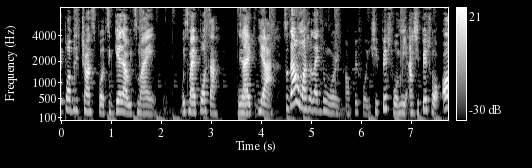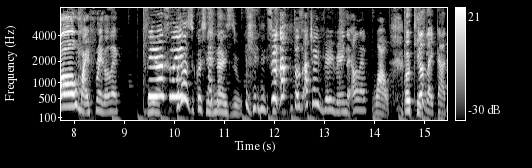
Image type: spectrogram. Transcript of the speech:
public transport together with my with my porter. Yeah. Like yeah. So that woman was like, "Don't worry, I'll pay for you." She paid for me and she paid for all my friends. I'm like, seriously? but that's because she's nice though So that it was actually very very nice. I was like, wow, okay just like that.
